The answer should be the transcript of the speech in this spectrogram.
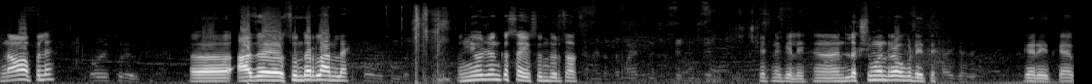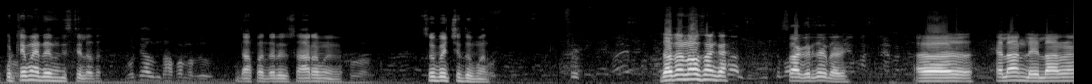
नाव आपलं? आज सुंदरला आणलाय. नियोजन कसं आहे सुंदरचं आज? शेटने केले लक्ष्मणराव कुठे येते घरी? आहेत का? कुठल्या मैदान दिसतील आता? दहा पंधरा दिवस आराम आहे. शुभेच्छा तुम्हाला. दादा नाव सांगा. सागर जगदाळे. अं, ह्याला आणलंय लारा.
